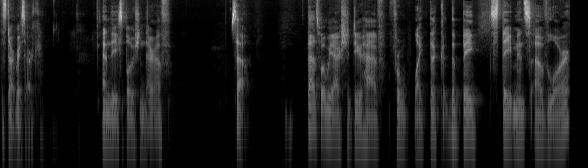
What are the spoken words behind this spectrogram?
the Starbase arc and the explosion thereof. So that's what we actually do have for like the the big statements of lore.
